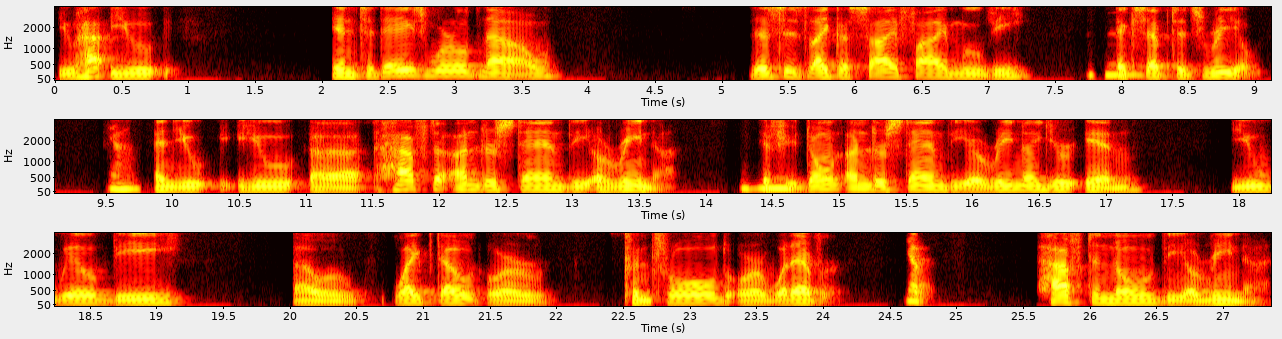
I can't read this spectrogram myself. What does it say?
You have you in today's world now. This is like a sci-fi movie, Mhm. except it's real. Yeah. And you you uh, have to understand the arena. If Mhm. you don't understand the arena you're in, you will be uh, wiped out or controlled or whatever. Yep. Have to know the arena.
